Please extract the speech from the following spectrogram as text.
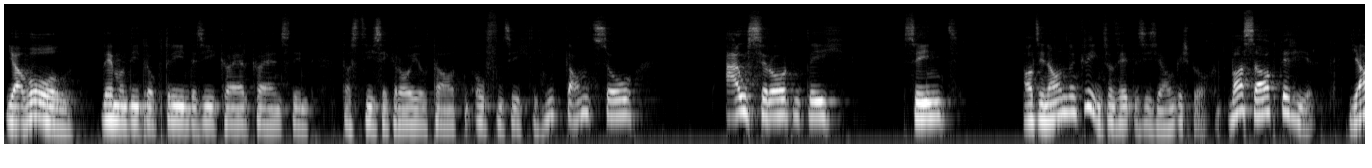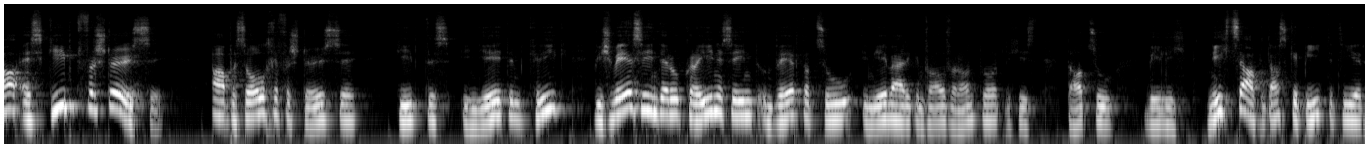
jawohl, wenn man die Doktrin des IKRK ernst nimmt, dass diese Gräueltaten offensichtlich nicht ganz so außerordentlich sind als in anderen Kriegen, sonst hätte sie sie angesprochen. Was sagt er hier? Ja, es gibt Verstöße, aber solche Verstöße gibt es in jedem Krieg. Wie schwer sie in der Ukraine sind und wer dazu im jeweiligen Fall verantwortlich ist, dazu will ich nichts sagen. Das gebietet hier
